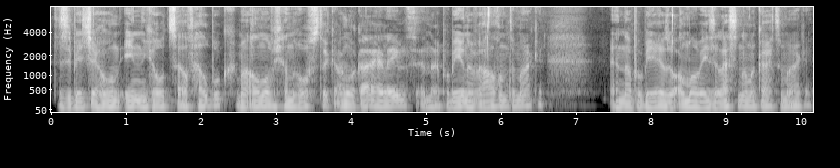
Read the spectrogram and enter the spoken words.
Het is een beetje gewoon één groot zelfhelpboek met allemaal verschillende hoofdstukken aan elkaar gelijmd en daar proberen een verhaal van te maken. En dan proberen zo allemaal wijze lessen aan elkaar te maken.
